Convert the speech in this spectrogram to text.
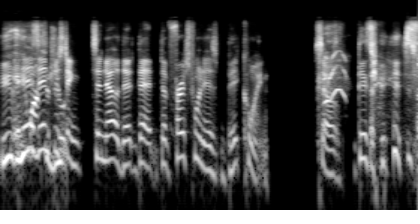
he, it he is interesting to, do... to, know that that the first one is Bitcoin. So this is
